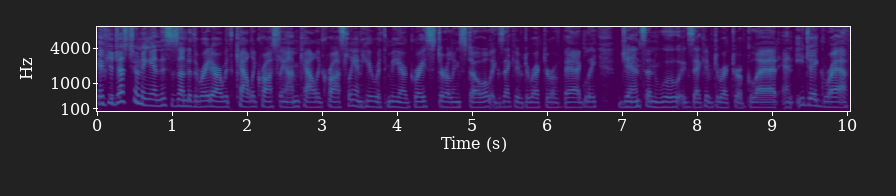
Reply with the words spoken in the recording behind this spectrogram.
If you're just tuning in, this is Under the Radar with Callie Crossley. I'm Callie Crossley, and here with me are Grace Sterling Stowell, Executive Director of BAGLY, Jansen Wu, Executive Director of GLAD, and EJ Graff,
